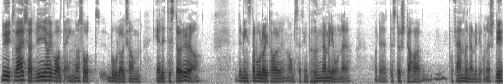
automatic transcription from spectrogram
Nu är det tyvärr så att vi har ju valt att ägna oss åt bolag som är lite större då. Det minsta bolaget har en omsättning på 100 miljoner och det, det största har på 500 miljoner. Så det är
